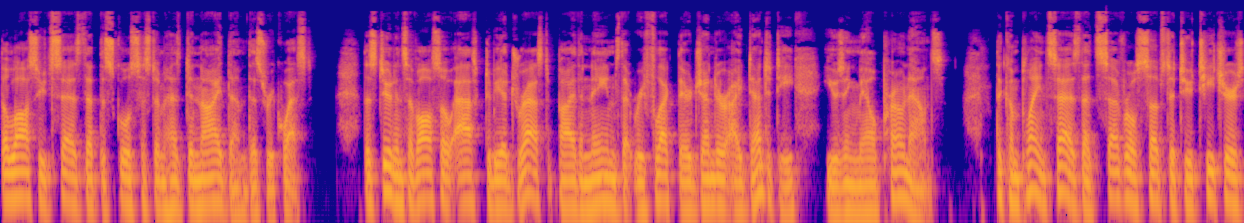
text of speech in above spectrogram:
The lawsuit says that the school system has denied them this request. The students have also asked to be addressed by the names that reflect their gender identity using male pronouns. The complaint says that several substitute teachers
